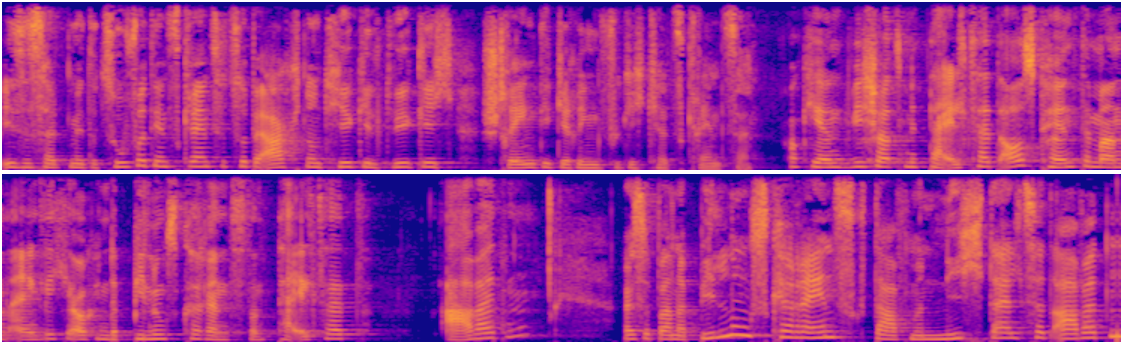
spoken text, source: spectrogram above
ist es halt mit der Zuverdienstgrenze zu beachten und hier gilt wirklich streng die Geringfügigkeitsgrenze. Okay, und wie schaut's mit Teilzeit aus? Könnte man eigentlich auch in der Bildungskarenz dann Teilzeit arbeiten? Also bei einer Bildungskarenz darf man nicht Teilzeit arbeiten,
